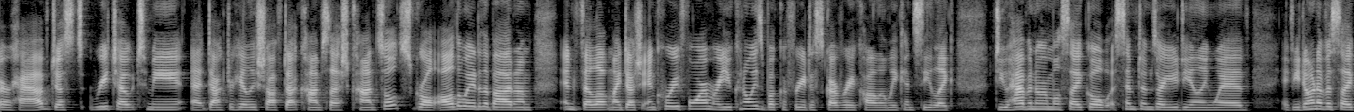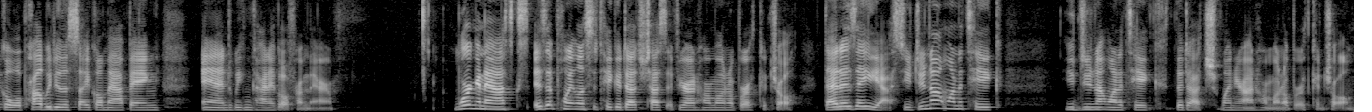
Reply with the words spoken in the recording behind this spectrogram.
or have, just reach out to me at drhalieschoff.com slash consult. Scroll all the way to the bottom and fill out my Dutch inquiry form, or you can always book a free discovery call and we can see like, do you have a normal cycle? What symptoms are you dealing with? If you don't have a cycle, we'll probably do the cycle mapping and we can kind of go from there. Morgan asks, is it pointless to take a Dutch test if you're on hormonal birth control? That is a yes. You do not want to take you do not want to take the Dutch when you're on hormonal birth control.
